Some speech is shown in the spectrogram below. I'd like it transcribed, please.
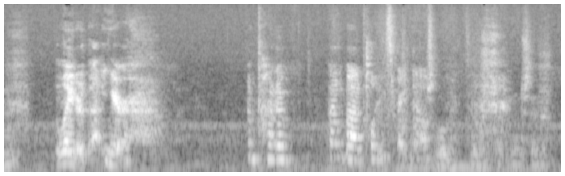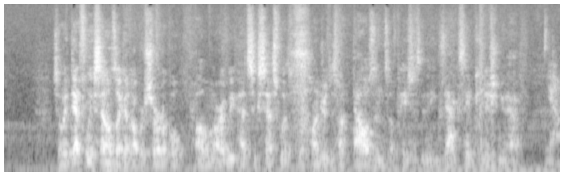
mm. later that year. I'm kind of at a bad place right now. Absolutely. No, I can understand that. So it definitely sounds like an upper cervical problem. All right, we've had success with, with hundreds, if not thousands, of patients in the exact same condition you have. Yeah.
